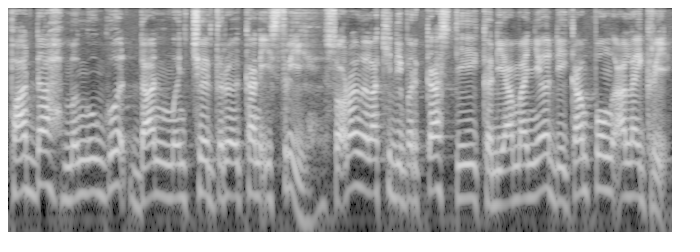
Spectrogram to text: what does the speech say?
Padah mengugut dan mencederakan isteri. Seorang lelaki diberkas di kediamannya di Kampung Alai Creek.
